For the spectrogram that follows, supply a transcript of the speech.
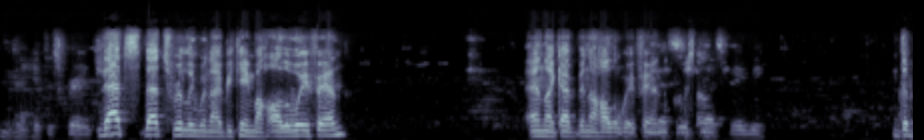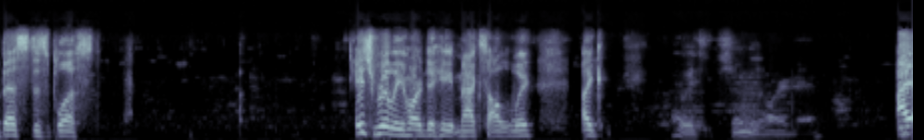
I'm hit this bridge. that's that's really when I became a Holloway fan, and like I've been a Holloway fan ever since. yes, baby. The best is blessed. It's really hard to hate Max Holloway. Like Oh, it's extremely hard, man. I,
